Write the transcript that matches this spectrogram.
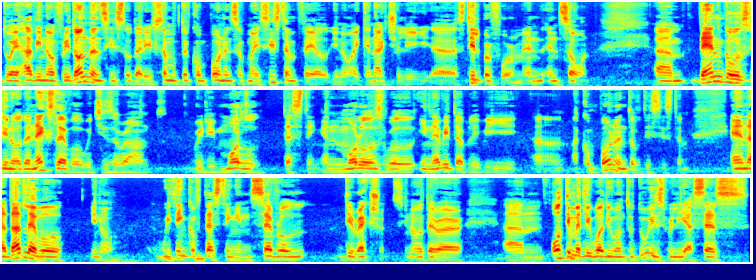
do I have enough redundancy so that if some of the components of my system fail, you know, I can actually uh, still perform and and so on. Um, then goes you know the next level, which is around really model testing, and models will inevitably be uh, a component of this system. And at that level, you know, we think of testing in several directions. You know, there are um, ultimately what you want to do is really assess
